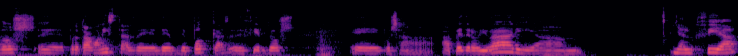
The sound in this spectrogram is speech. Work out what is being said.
dos eh, protagonistas de, podcast, es decir, dos, pues a, Pedro Vivar y a, Lucía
